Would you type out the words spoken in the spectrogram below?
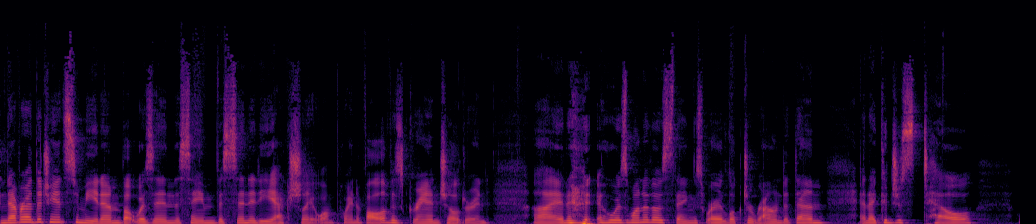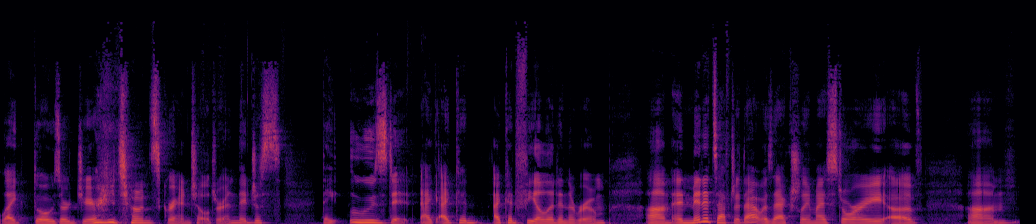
never had the chance to meet him, but was in the same vicinity actually at one point of all of his grandchildren. Uh, and it, was one of those things where I looked around at them and I could just tell, like, those are Jerry Jones' grandchildren. They just, they oozed it. I, I could, I could feel it in the room. Um, and minutes after that was actually my story of um,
